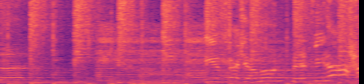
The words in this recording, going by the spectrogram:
Himmel. Ihr frecher Mund mit Widerhall.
